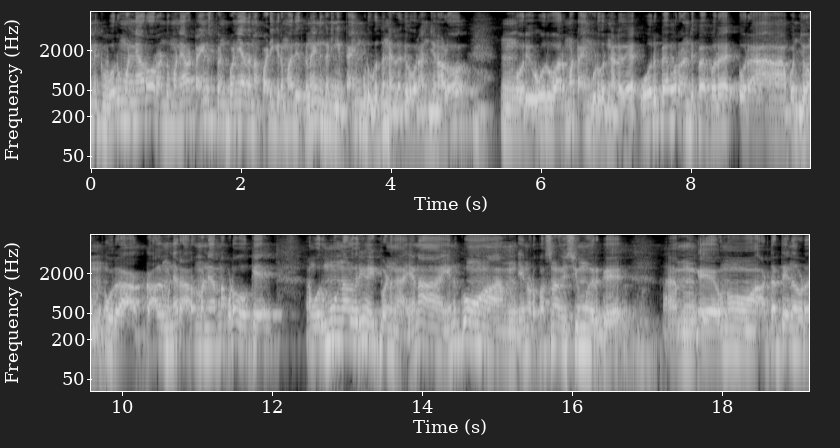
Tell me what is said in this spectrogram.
எனக்கு ஒரு மணி நேரம் ரெண்டு மணி நேரம் டைம் ஸ்பெண்ட் பண்ணி அதை நான் படிக்கிற மாதிரி இருக்குன்னா எனக்கு நீங்கள் டைம் கொடுக்குறது நல்லது. ஒரு அஞ்சு நாளோ ஒரு ஒரு வாரமோ டைம் கொடுக்குறது நல்லது. ஒரு பேப்பர் ரெண்டு பேப்பர் ஒரு கொஞ்சம் ஒரு கால் மணி நேரம் அரை மணி நேரம்னா கூட ஓகே ஒரு மூணு நாள் வரையும் வெயிட் பண்ணுங்கள் ஏன்னா எனக்கும் என்னோட பர்சனல் விஷயமும் இருக்குது இன்னும் அடுத்தடுத்து என்னோட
